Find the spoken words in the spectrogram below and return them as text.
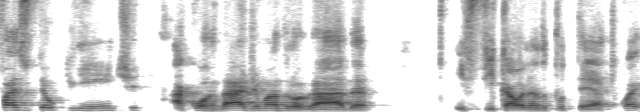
faz o teu cliente acordar de madrugada e ficar olhando para o teto. O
